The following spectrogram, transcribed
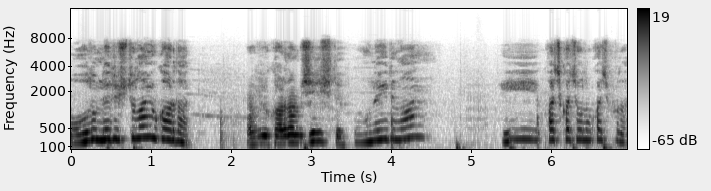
Oğlum ne düştü lan yukarıdan? Abi yukarıdan bir şey düştü. O neydi lan? Hii, kaç kaç oğlum kaç buradan.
